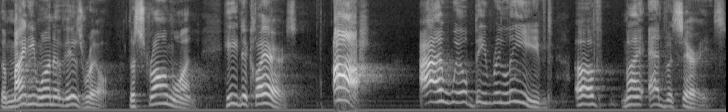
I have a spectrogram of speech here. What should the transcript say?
the mighty one of Israel, the strong one, He declares, Ah, I will be relieved of my adversaries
